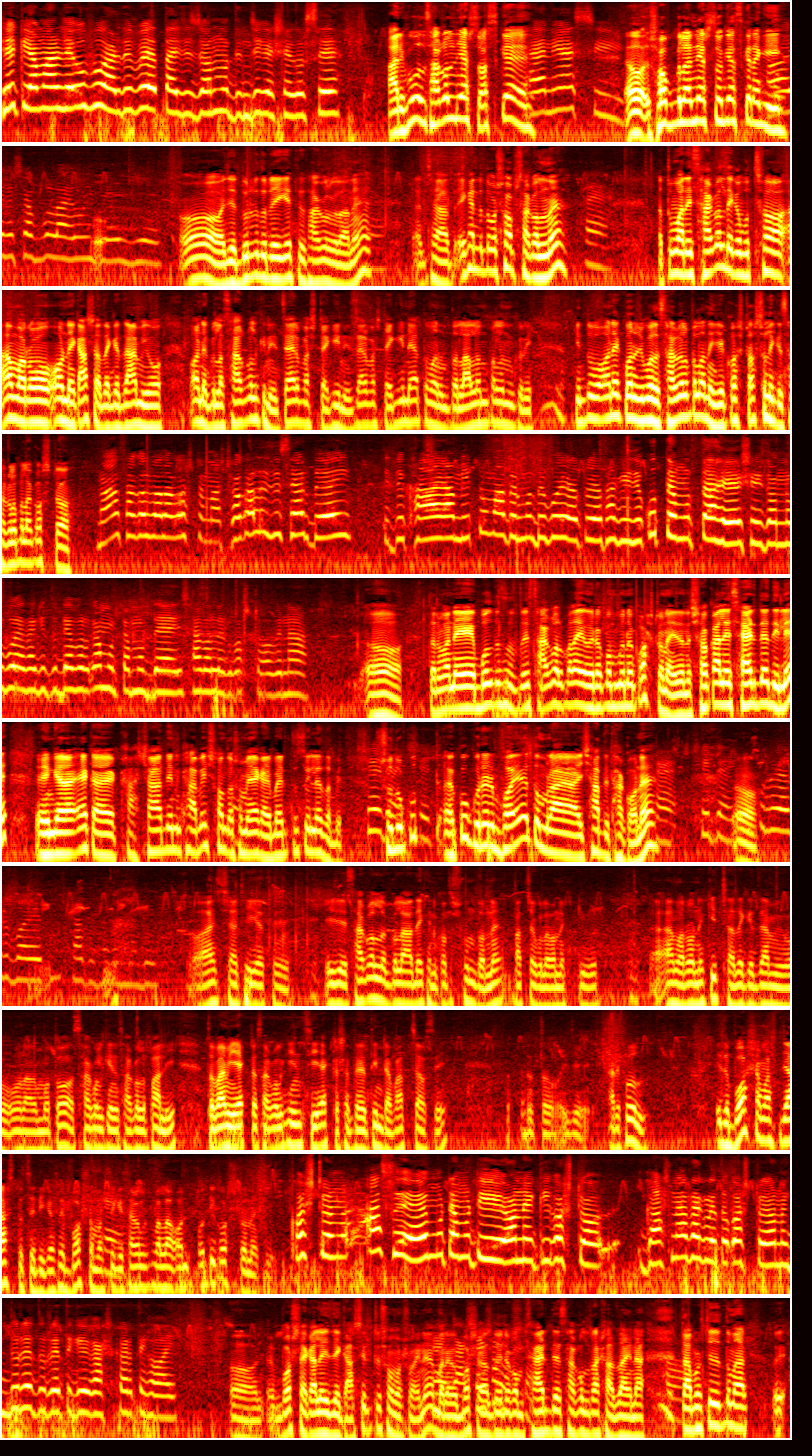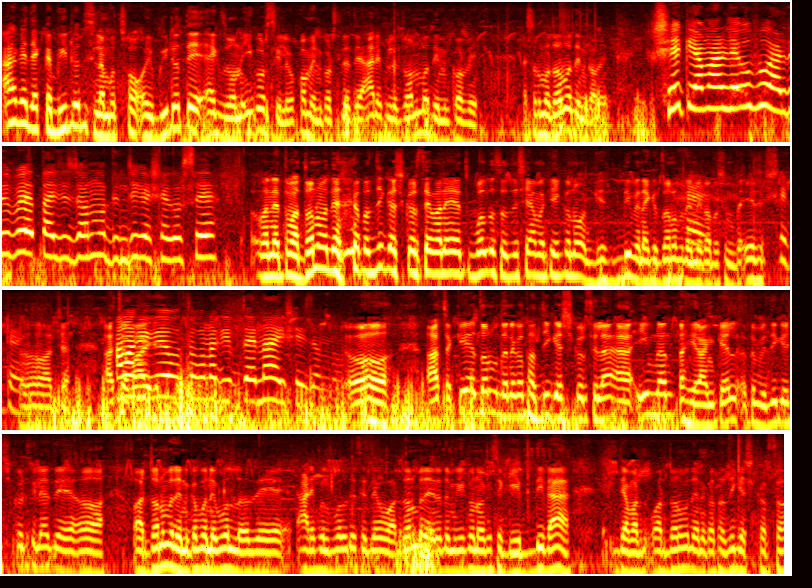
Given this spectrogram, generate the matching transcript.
সে কি আমার লে উপহার দেবে? তাই যে জন্মদিন জিজ্ঞাসা করছে। আরিফুল ছাগল নিয়ে আসছো আজকে? হ্যাঁ নিয়ে আসছি। ও, সবগুলা নিয়ে আসছো কি আজকে নাকি? সবগুলা ওই যে ও যে দূরে দূরে গেছে ছাগলগুলা না? আচ্ছা এখানে তোমার সব ছাগল না? হ্যাঁ। তোমার এই ছাগল দেখে বুঝছ আমারও অনেক আশা থাকে যে আমিও অনেকগুলো ছাগল কিনি চার পাঁচটা কিনি চার পাঁচটা কিনে তোমার মতো লালন পালন করি। কিন্তু অনেক মানুষ বলে ছাগল পালা নাকি কষ্ট? আসলে কি ছাগল পালা কষ্ট? না ছাগলবেলা কষ্ট না। সকালে যে স্যার দেই এই যে খায় আমি একটু মাঝের মধ্যে বইয়া টয়া থাকি যে কুত্তা মুত্তা হে সেই জন্য বইয়া থাকি যে দেবর কামড় টামড় দেয় ছাগলের কষ্ট হবে না। ও তার মানে বলতেছো যে ছাগল পালায় ওই রকম কোনো কষ্ট নাই মানে সকালে সাইড দিয়ে দিলে একা সারাদিন খাবে সন্ধ্যার সময় একাই বাড়িতে চলে যাবে। শুধু কুকুরের ভয়ে তোমরা সাথে থাকো না? হ্যাঁ ও। কুকুরের ভয়ে সাথে থাকি না যে। ও, আচ্ছা ঠিক আছে। এই যে ছাগলগুলা দেখেন কত সুন্দর না? বাচ্চাগুলো অনেক কিউট আমার অনেক ইচ্ছা দেখে যে আমি ওনার মতো ছাগল কিনে ছাগল পালি। তবে আমি একটা ছাগল কিনছি একটার সাথে তিনটা বাচ্চা আছে। তো এই যে আরে ফুল এই যে বর্ষা মাস যে আসতেছে ঠিক আছে? বর্ষা মাস থেকে ছাগল পালা অতি কষ্ট নাকি? কষ্ট আছে মোটামুটি অনেকই কষ্ট। ঘাস না থাকলে তো কষ্ট অনেক দূরে দূরে থেকে ঘাস কাটতে হয়। বর্ষাকালে যে গাছের একটু সমস্যা হয় না? হ্যাঁ, মানে বর্ষাকালে বর্ষাকাল তো এরকম সাইড দিয়ে ছাগল রাখা যায় না। তারপর হচ্ছে তোমার ওই আগে যে একটা ভিডিও দিছিলাম বুঝছ? ওই ভিডিওতে একজন ই করছিল কমেন্ট করছিল যে আরিফুলের জন্মদিন কবে? আচ্ছা তোমার জন্মদিন কবে? সে কি আমার উপহার দেবে? তাই যে জন্মদিন জিজ্ঞাসা করছে। মানে তোমার জন্মদিনের কথা জিজ্ঞেস করছে মানে বলতেছো যে সে আমাকে কোনো গিফট দিবে নাকি জন্মদিনের হ্যাঁ। কথা শুনতে? আচ্ছা। আচ্ছা ভাই তো কোনো গিফট দেয় নাই সেই জন্য। ও আচ্ছা কে জন্মদিনের কথা জিজ্ঞেস করছিল? ইমরান তাহির আঙ্কেল তুমি জিজ্ঞেস করছিলে যে ওর জন্মদিন কবে? উনি বলল যে আরিফুল বলতেছে যে ওর জন্মদিনে তুমি কি কোনো কিছু গিফট দিবা? যে আমার ওর জন্মদিনের কথা জিজ্ঞেস করছ।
